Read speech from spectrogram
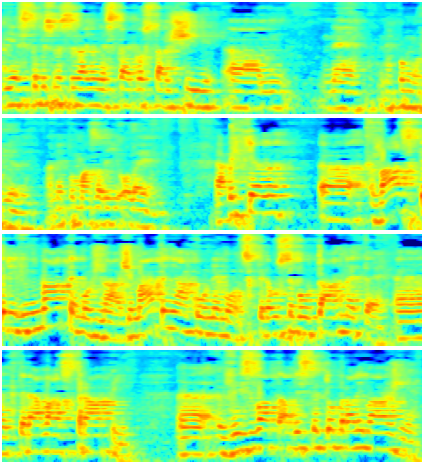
jestli bychom se za ní dneska jako starší um, ne, nepomodlili a nepomazali ji olejem. Já bych chtěl uh, vás, který vnímáte možná, že máte nějakou nemoc, kterou sebou táhnete, uh, která vás trápí, uh, vyzvat, abyste to brali vážně,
